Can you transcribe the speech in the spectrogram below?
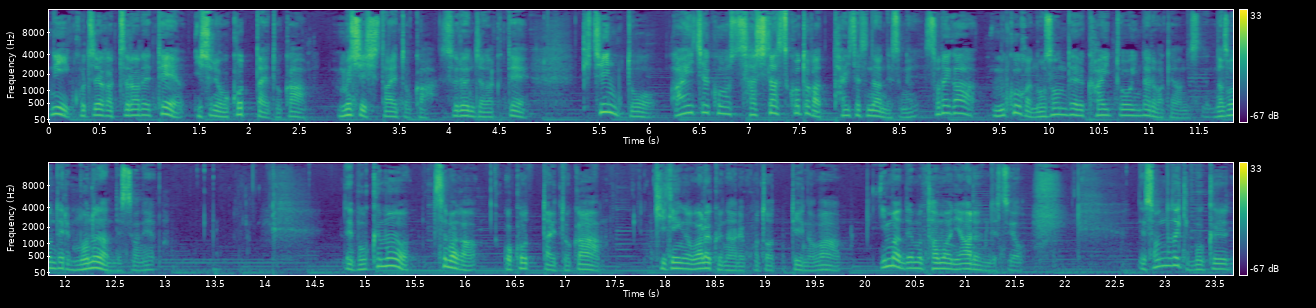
にこちらがつられて一緒に怒ったりとか無視したりとかするんじゃなくてきちんと愛着を差し出すことが大切なんですね。それが向こうが望んでいる回答になるわけなんですね。望んでいるものなんですよね。で僕も妻が怒ったりとか機嫌が悪くなることっていうのは今でもたまにあるんですよ。でそんな時僕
